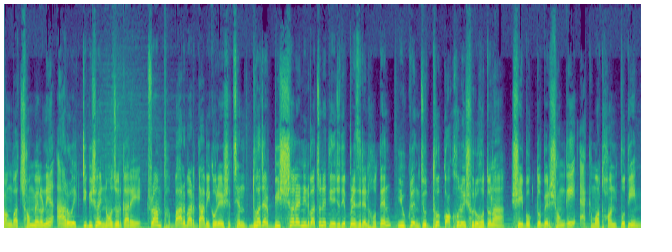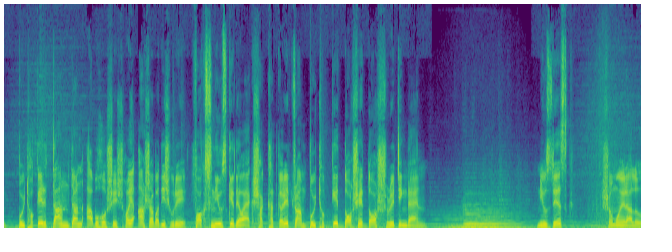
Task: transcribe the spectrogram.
সংবাদ সম্মেলনে আরও একটি বিষয় নজর কাড়ে। ট্রাম্প বারবার দাবি করে এসেছেন দু হাজার বিশ সালের নির্বাচনে তিনি যদি প্রেসিডেন্ট হতেন, ইউক্রেন যুদ্ধ কখনোই শুরু হতো না। সেই বক্তব্যের সঙ্গে একমত হন পুতিন। বৈঠকের টান টান আবহ শেষ হয় আশাবাদী সুরে। ফক্স নিউজকে দেওয়া এক সাক্ষাৎকারে ট্রাম্প বৈঠককে দশে দশ রেটিং দেন। নিউজ ডেস্ক, সময়ের আলো।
